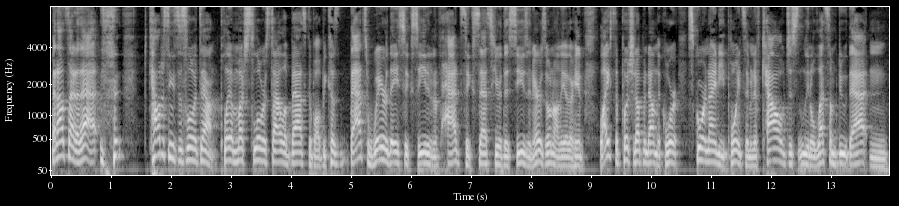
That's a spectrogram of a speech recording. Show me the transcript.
but outside of that, Cal just needs to slow it down, play a much slower style of basketball because that's where they succeed and have had success here this season. Arizona, on the other hand, likes to push it up and down the court, score 90 points. I mean, if Cal just you know lets them do that and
